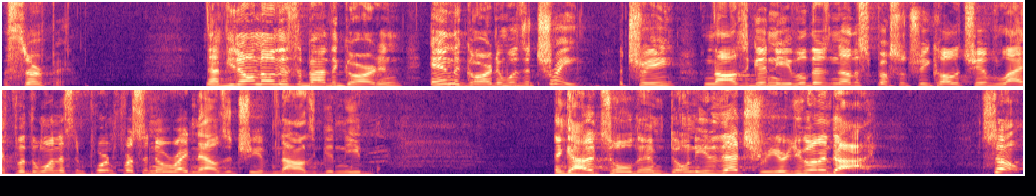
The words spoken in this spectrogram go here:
a serpent. Now, if you don't know this about the garden, in the garden was a tree a tree, knowledge of good and evil. There's another special tree called the tree of life, but the one that's important for us to know right now is the tree of knowledge of good and evil. And God had told them, don't eat of that tree or you're gonna die. So,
